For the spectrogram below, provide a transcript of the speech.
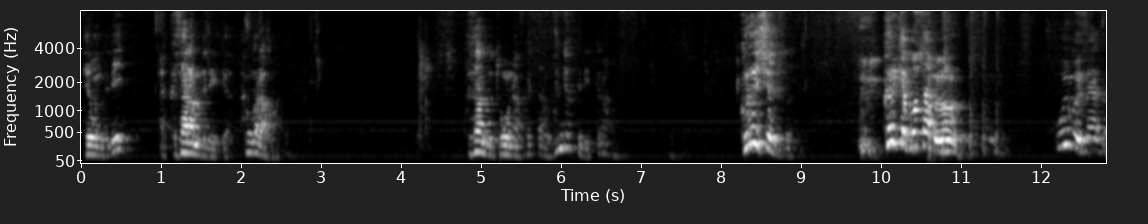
대원들이 아, 그 사람들이 한 거라고 그 사람도 동원하고 했다는 흔적들이 있더라고 그런 시절이었어 그렇게 못 살면 울고 있어야 돼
